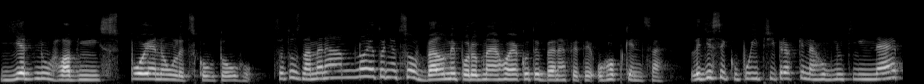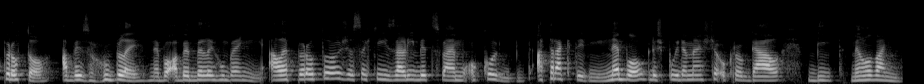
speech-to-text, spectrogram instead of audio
jednu hlavní spojenou lidskou touhu. Co to znamená? No je to něco velmi podobného jako ty benefity u Hopkinse. Lidi si kupují přípravky na hubnutí ne proto, aby zhubli nebo aby byli hubení, ale proto, že se chtějí zalíbit svému okolí, být atraktivní nebo, když půjdeme ještě o krok dál, být milovaní.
